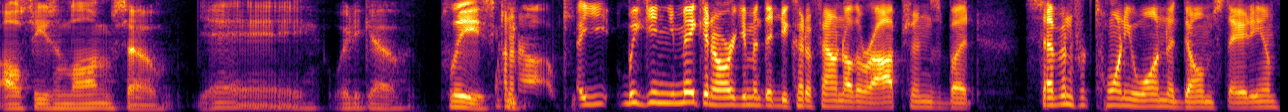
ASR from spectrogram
all season long. So, yay, way to go! Please I keep, don't know. We can you make an argument that you could have found other options, but seven for 21 in a dome stadium.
